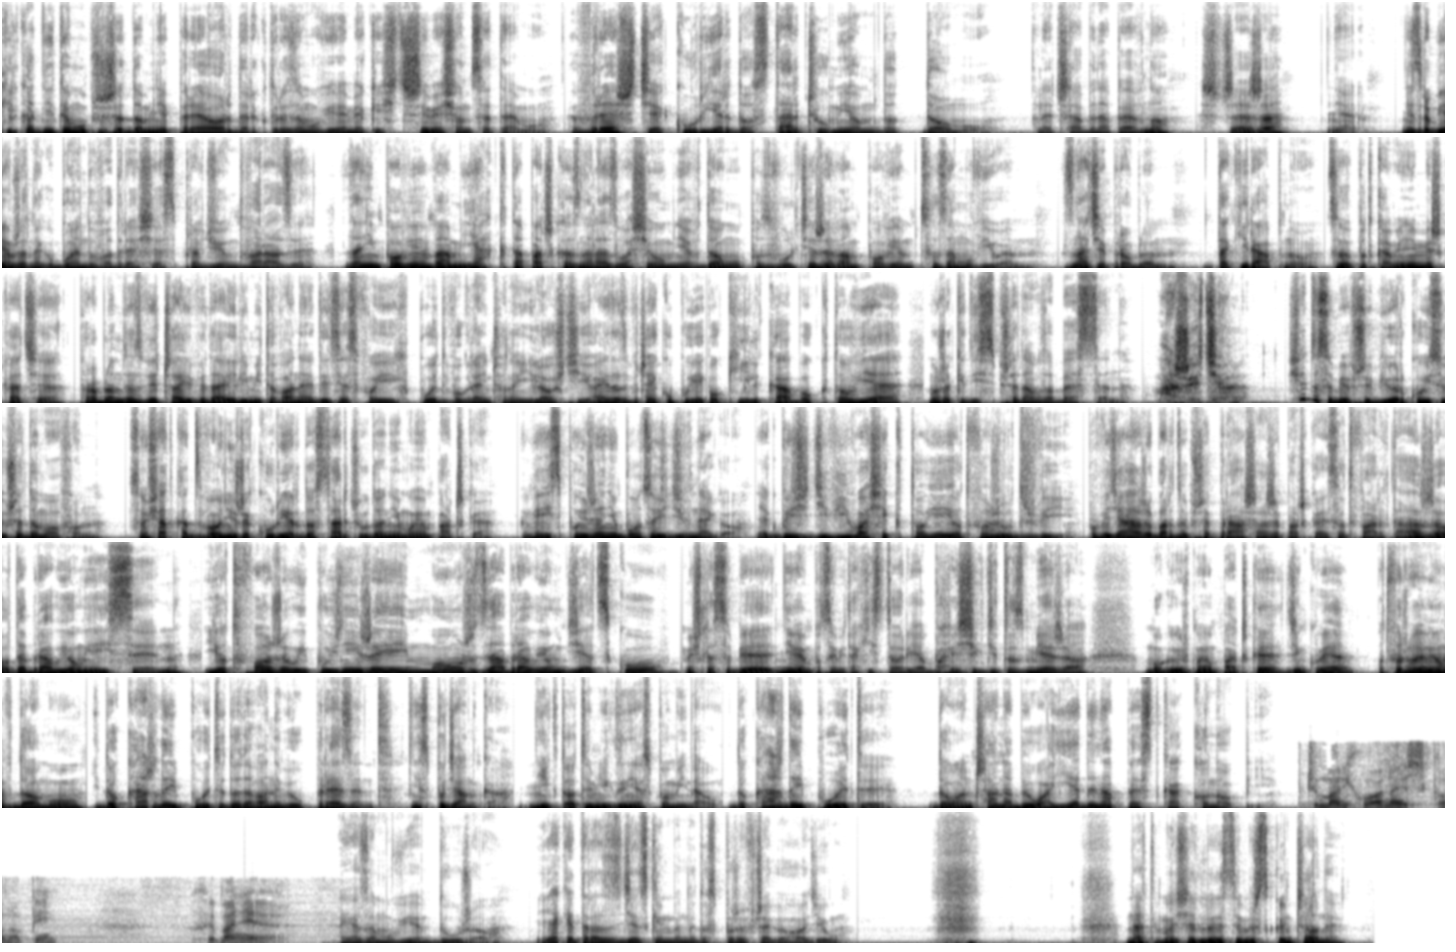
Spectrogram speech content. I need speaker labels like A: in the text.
A: Kilka dni temu przyszedł do mnie preorder, który zamówiłem jakieś 3 miesiące temu. Wreszcie kurier dostarczył mi ją do domu. Ale czy aby na pewno? Szczerze? Nie. Nie zrobiłem żadnego błędu w adresie, sprawdziłem dwa razy. Zanim powiem wam, jak ta paczka znalazła się u mnie w domu, pozwólcie, że wam powiem, co zamówiłem. Znacie problem. Taki rap, no. Co wy pod kamieniem mieszkacie? Problem zazwyczaj wydaje limitowane edycje swoich płyt w ograniczonej ilości, a ja zazwyczaj kupuję po kilka, bo kto wie, może kiedyś sprzedam za bezcen. Marzyciel. Siedzę sobie przy biurku i słyszę domofon. Sąsiadka dzwoni, że kurier dostarczył do niej moją paczkę. W jej spojrzeniu było coś dziwnego. Jakby zdziwiła się, kto jej otworzył drzwi. Powiedziała, że bardzo przeprasza, że paczka jest otwarta, że odebrał ją jej syn i otworzył i później, że jej mąż zabrał ją dziecku. Myślę sobie, nie wiem po co mi ta historia, boję się gdzie to zmierza. Mogę już moją paczkę? Dziękuję. Otworzyłem ją w domu i do każdej płyty dodawany był prezent. Niespodzianka. Nikt o tym nigdy nie wspominał. Do każdej płyty dołączana była jedyna pestka konopi.
B: Czy marihuana jest z konopi? Chyba nie.
A: A ja zamówiłem dużo. Jak ja teraz z dzieckiem będę do spożywczego chodził? Na tym osiedlu jestem już skończony.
